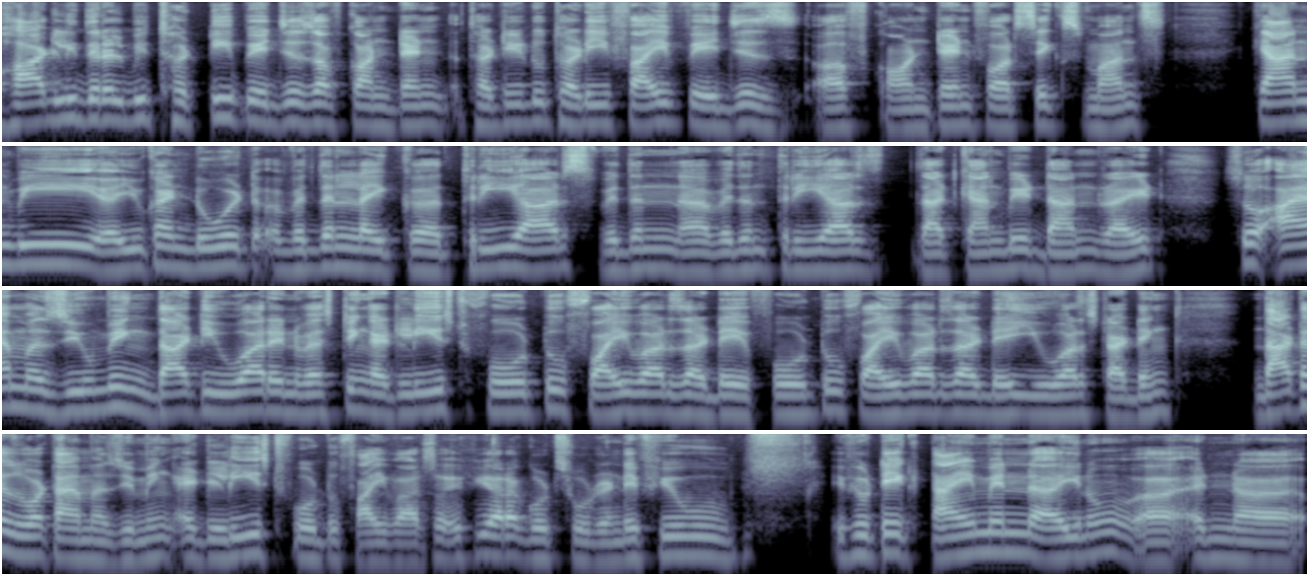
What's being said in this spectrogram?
hardly there will be 30 pages of content 30 to 35 pages of content for six months can be uh, you can do it within like uh, three hours within uh, within three hours that can be done right? So i am assuming that you are investing at least four to five hours a day four to five hours a day you are studying. That is what i'm assuming at least 4 to 5 hours. So if you are a good student if you if you take time in uh, you know uh, in, uh,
